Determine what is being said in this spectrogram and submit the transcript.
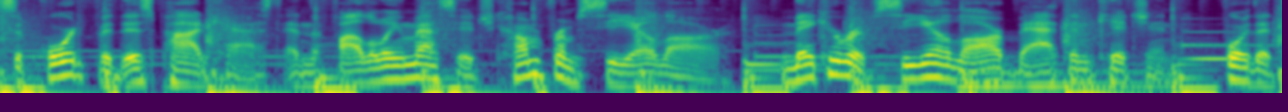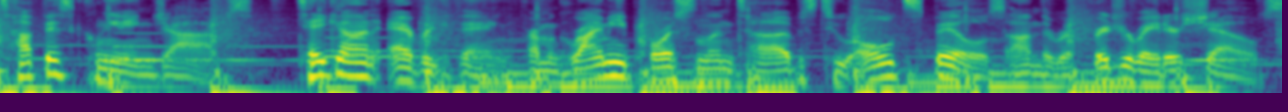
Support for this podcast and the following message come from CLR, maker of CLR Bath and Kitchen. For the toughest cleaning jobs, take on everything from grimy porcelain tubs to old spills on the refrigerator shelves.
